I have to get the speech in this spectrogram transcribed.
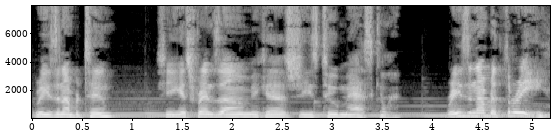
reason number two, she gets friend zoned because she's too masculine. Reason number three,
